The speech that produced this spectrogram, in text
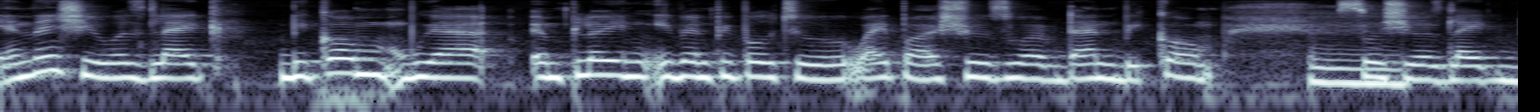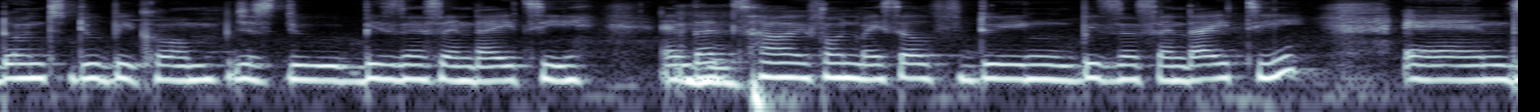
And then she was like, BCom, we are employing even people to wipe our shoes who have done BCom. So she was like, don't do BCom just do business and IT. And that's how I found myself doing business and IT. And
